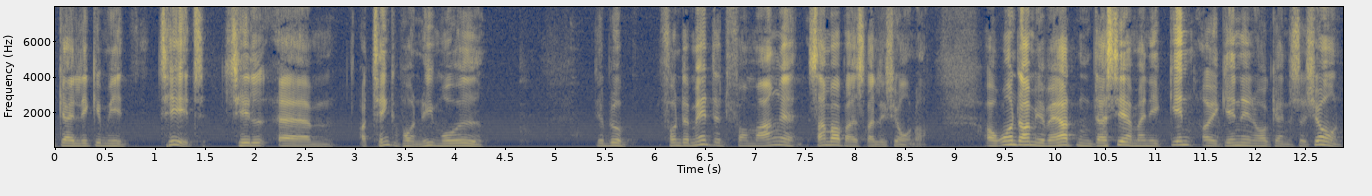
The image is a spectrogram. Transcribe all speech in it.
gav legitimitet til øh, at tænke på en ny måde. Det blev fundamentet for mange samarbejdsrelationer. Og rundt om i verden, der ser man igen og igen en organisation,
